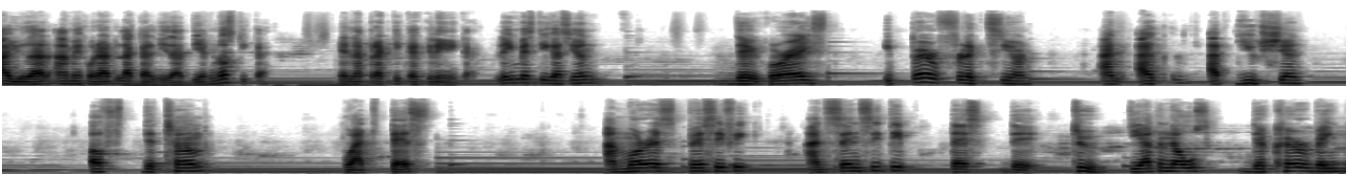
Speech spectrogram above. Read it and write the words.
ayudar a mejorar la calidad diagnóstica en la práctica clínica. La investigación de Grace y Perflexion and Abduction of the thumb what test a more specific and sensitive test to diagnose the curving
